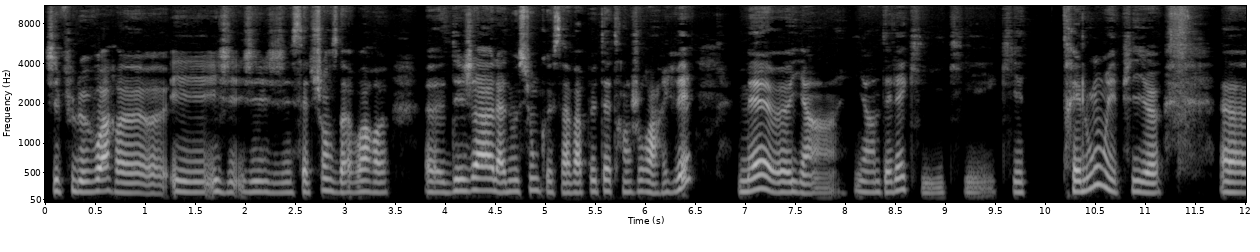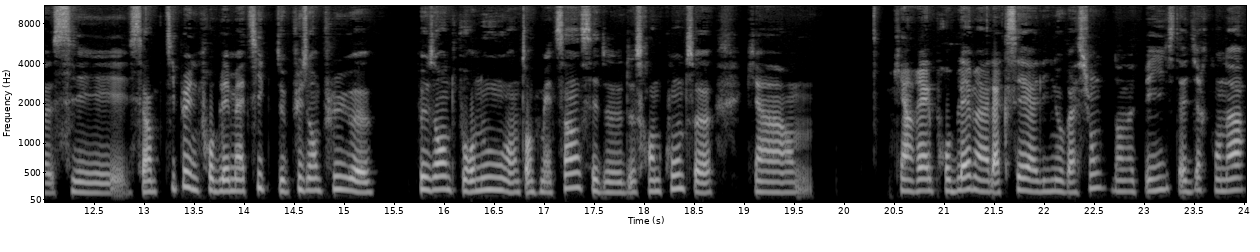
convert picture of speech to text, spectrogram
j'ai pu le voir et, j'ai cette chance d'avoir déjà la notion que ça va peut-être un jour arriver. Mais il y, a un, y a un délai qui, qui, qui est très long et puis c'est un petit peu une problématique de plus en plus pesante pour nous en tant que médecins, c'est de, se rendre compte euh, qu'il qu'il y a un réel problème à l'accès à l'innovation dans notre pays, c'est-à-dire qu'on a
